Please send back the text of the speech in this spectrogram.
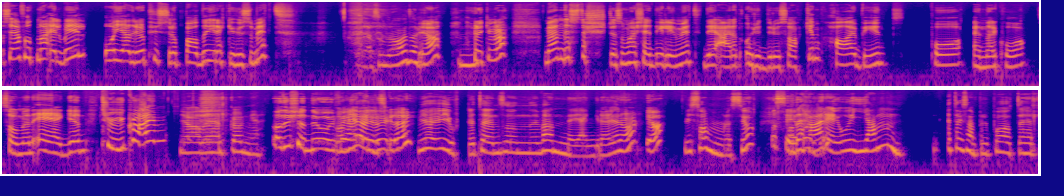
Så jeg har fått meg elbil, og jeg driver og pusser opp badet i rekkehuset mitt. Det er så bra, vet du. Ja, Mm. er det ikke bra? Men det største som har skjedd i livet mitt, det er at Orderud-saken har begynt på NRK som en egen true crime. Ja, det er helt gange. Og du skjønner jo hvorfor jeg jo- elsker det her. Vi har jo gjort det til en sånn vennegjenggreier òg. Ja. Vi samles jo. Og, Og det her er jo igjen et eksempel på at det er helt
